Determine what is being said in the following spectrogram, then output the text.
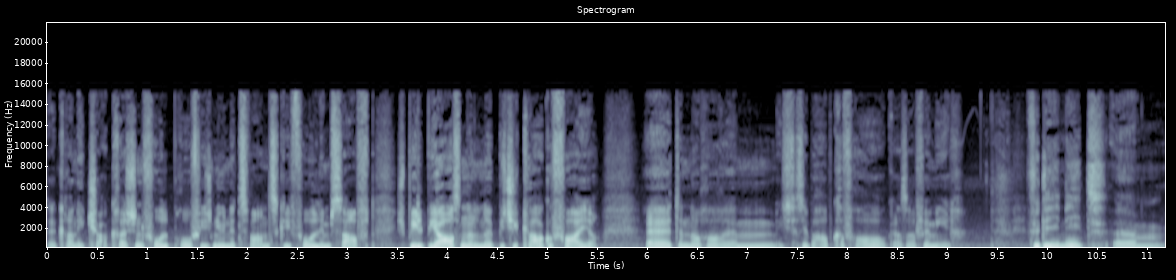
der, Granit Xhaka ist ein Vollprofi, ist 29, voll im Saft, spielt bei Arsenal und nicht bei Chicago Fire. Äh, dann nachher ähm, ist das überhaupt keine Frage, also für mich. Für dich nicht. Ähm,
